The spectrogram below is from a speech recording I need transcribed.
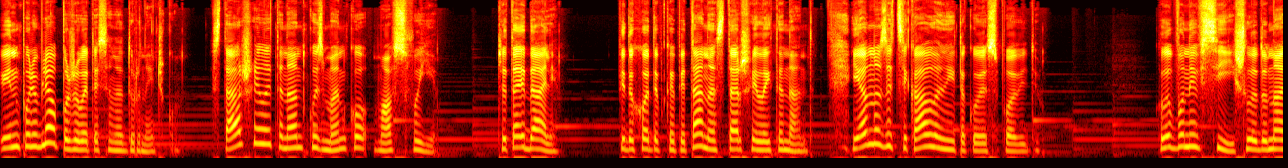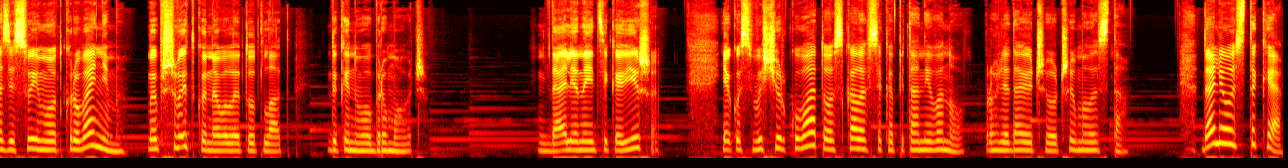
Він полюбляв поживитися на дурничку. Старший лейтенант Кузьменко мав свої. Читай далі. Підоходив капітана старший лейтенант, явно зацікавлений такою сповіддю. Коли б вони всі йшли до нас зі своїми откровеннями, ми б швидко навели тут лад, докинув Абрамович. Далі найцікавіше. Якось вищуркувато оскалився капітан Іванов, проглядаючи очима листа. Далі ось таке.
